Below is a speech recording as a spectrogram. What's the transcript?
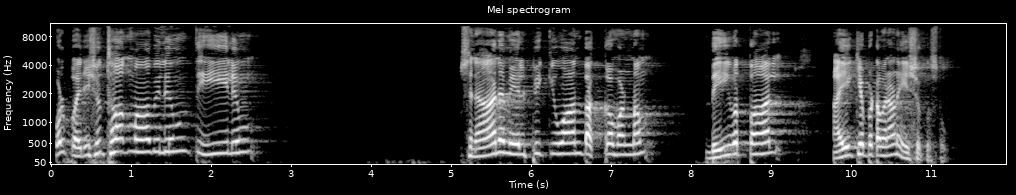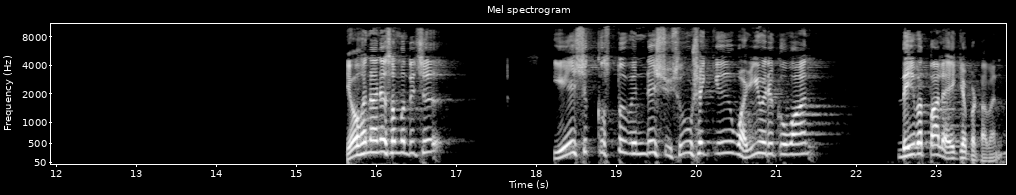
അപ്പോൾ പരിശുദ്ധാത്മാവിലും തീയിലും സ്നാനമേൽപ്പിക്കുവാൻ തക്കവണ്ണം ദൈവത്താൽ ഐക്യപ്പെട്ടവനാണ് യേശുക്രിസ്തു. യോഹനാനെ സംബന്ധിച്ച് യേശുക്രിസ്തുവിന്റെ ശുശ്രൂഷയ്ക്ക് വഴിയൊരുക്കുവാൻ ദൈവത്താൽ അയക്കപ്പെട്ടവൻ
